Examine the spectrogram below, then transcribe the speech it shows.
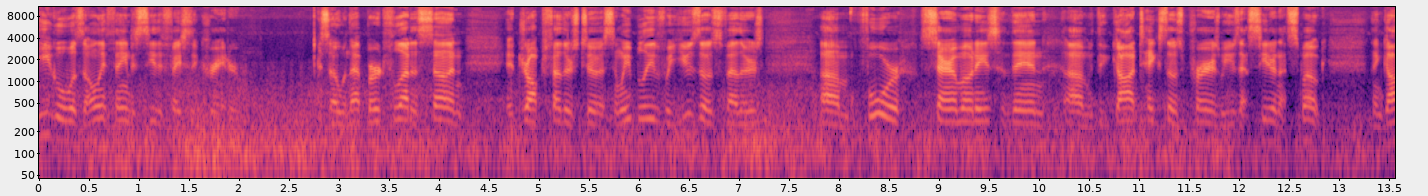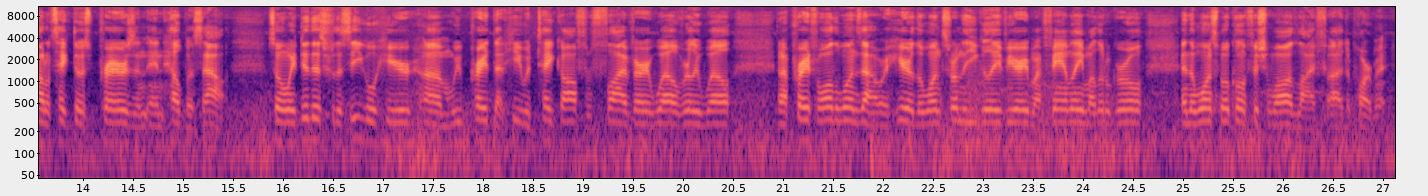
eagle was the only thing to see the face of the Creator. So when that bird flew out of the sun, it dropped feathers to us. And we believe if we use those feathers um, for ceremonies, then um, God takes those prayers. We use that cedar and that smoke, then God will take those prayers and, and help us out. So when we did this for this eagle here, um, we prayed that he would take off and fly very well, really well. And I prayed for all the ones that were here, the ones from the Eagle Aviary, my family, my little girl, and the ones from Oklahoma Fish and Wildlife uh, Department.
